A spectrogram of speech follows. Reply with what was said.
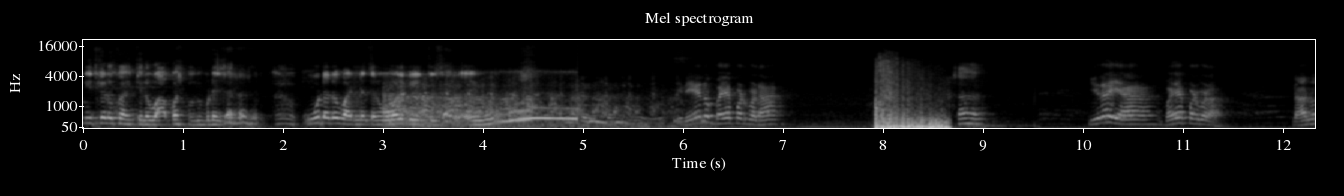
ನಿಂತ್ಕೊಳ್ಳೋಕ್ಕೂ ಆಯ್ತಿಲ್ಲ, ವಾಪಸ್ ಬಂದ್ಬಿಟ್ಟೆ ಸರ್ ಊಟನೂ ಮಾಡಲಿಲ್ಲ ಸರ್, ಹೋಳಿಗೆ ಇತ್ತು ಸರ್. ಇದೇನು ಭಯ ಪಡಬೇಡ. ಇರಯ್ಯ ಭಯ ಪಡಬೇಡ. ನಾನು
